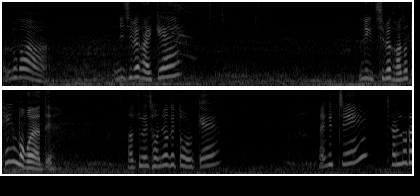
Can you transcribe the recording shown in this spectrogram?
얼루가 언니 집에 갈게. 언니 집에 가서 케이크 먹어야 돼. 나중에 저녁에 또 올게. 알겠지? 잘 놀아.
